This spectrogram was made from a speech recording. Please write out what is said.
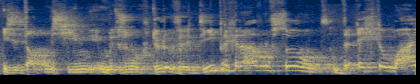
is het dat misschien, moeten ze nog durven dieper graven of zo? Want de echte why,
